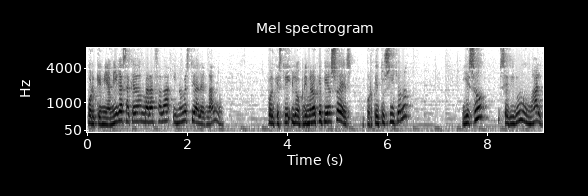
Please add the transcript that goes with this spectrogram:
porque mi amiga se ha quedado embarazada y no me estoy alegrando. Porque estoy, lo primero que pienso es, ¿por qué tú sí y yo no? Y eso se vive muy mal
